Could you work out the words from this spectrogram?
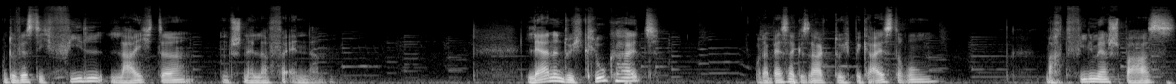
Und du wirst dich viel leichter und schneller verändern. Lernen durch Klugheit oder besser gesagt durch Begeisterung macht viel mehr Spaß,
